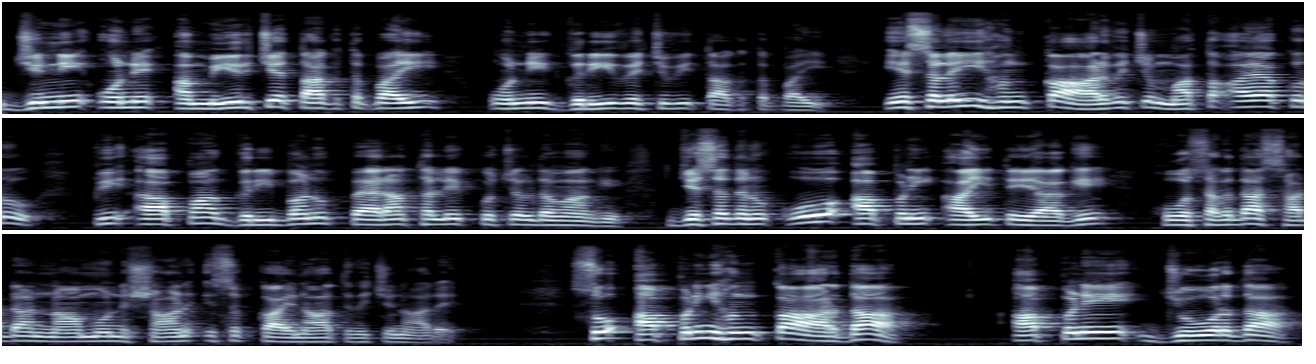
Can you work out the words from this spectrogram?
ਜਿੰਨੀ ਉਹਨੇ ਅਮੀਰ 'ਚ ਤਾਕਤ ਪਾਈ, ਓਨੀ ਗਰੀਬ ਵਿੱਚ ਵੀ ਤਾਕਤ ਪਾਈ। ਇਸ ਲਈ ਹੰਕਾਰ ਵਿੱਚ ਮਤ ਆਇਆ ਕਰੋ ਵੀ ਆਪਾਂ ਗਰੀਬਾਂ ਨੂੰ ਪੈਰਾਂ ਥੱਲੇ ਕੁਚਲ ਦਵਾਂਗੇ। ਜਿਸ ਦਿਨ ਉਹ ਆਪਣੀ ਆਈ ਤੇ ਆ ਗਏ ਹੋ ਸਕਦਾ ਸਾਡਾ ਨਾਮੋ ਨਿਸ਼ਾਨ ਇਸ ਕਾਇਨਾਤ ਵਿੱਚ ਨਾ ਰਹੇ। ਸੋ ਆਪਣੀ ਹੰਕਾਰ ਦਾ, ਆਪਣੇ ਜ਼ੋਰ ਦਾ,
